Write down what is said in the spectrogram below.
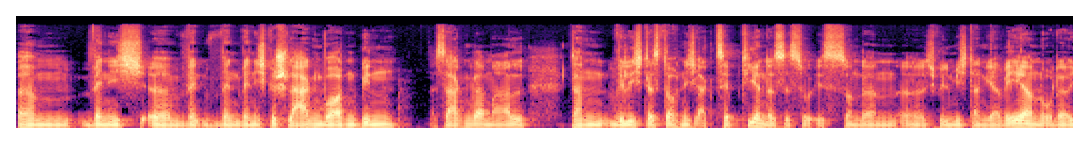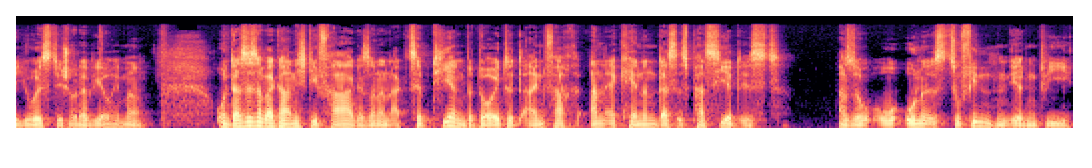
ähm, wenn ich, äh, wenn, wenn, wenn ich geschlagen worden bin, sagen wir mal, dann will ich das doch nicht akzeptieren, dass es so ist, sondern äh, ich will mich dann ja wehren oder juristisch oder wie auch immer. Und das ist aber gar nicht die Frage, sondern akzeptieren bedeutet einfach anerkennen, dass es passiert ist. Also ohne es zu finden irgendwie.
